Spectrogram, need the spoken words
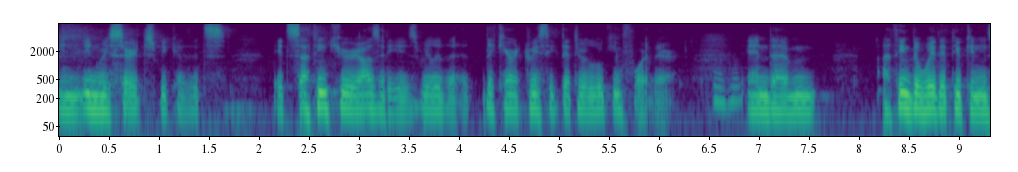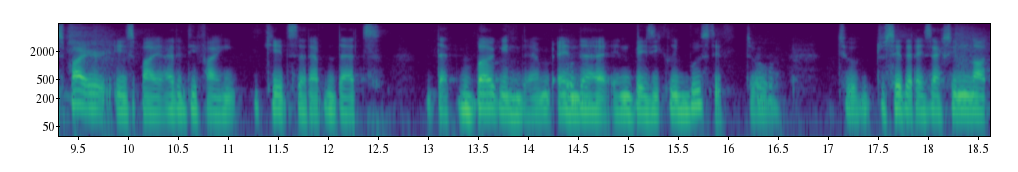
in, in research, because it's, it's, I think curiosity is really the, the characteristic that you're looking for there. Mm-hmm. And um, I think the way that you can inspire is by identifying kids that have that that bug in them and mm-hmm. uh, and basically boost it to mm-hmm. to to say that it's actually not.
